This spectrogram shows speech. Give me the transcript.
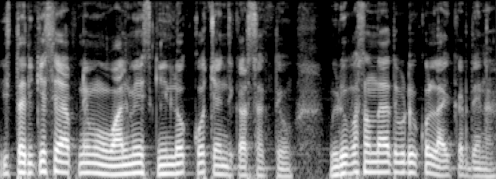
इस तरीके से अपने मोबाइल में स्क्रीन लॉक को चेंज कर सकते हो। वीडियो पसंद आए तो वीडियो को लाइक कर देना।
